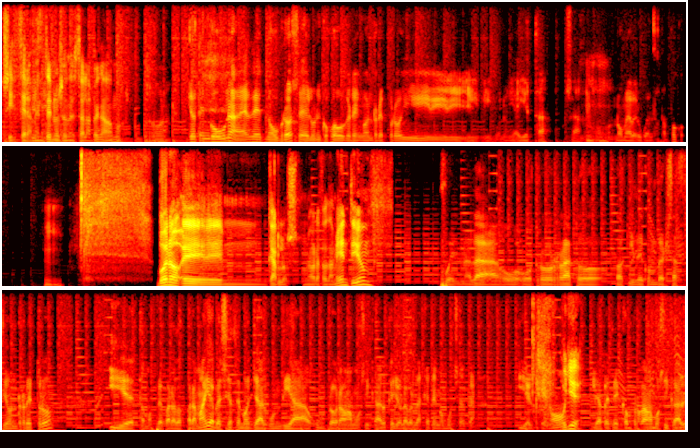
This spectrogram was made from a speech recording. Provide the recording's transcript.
sinceramente Sí, sí. no sé dónde está la pega, vamos. Pero bueno. Yo tengo una, ¿eh? De Snow Bros, es el único juego que tengo en Repro y, y- y bueno, y ahí está. O sea, no, Ujú. no me avergüenzo tampoco. Ujú. Bueno, eh, Carlos, un abrazo también, tío. Pues nada, otro rato aquí de conversación retro. Y estamos preparados para más y a ver si hacemos ya algún día un programa musical, que yo la verdad es que tengo muchas ganas. Y el que no Oye. le apetezca un programa musical,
